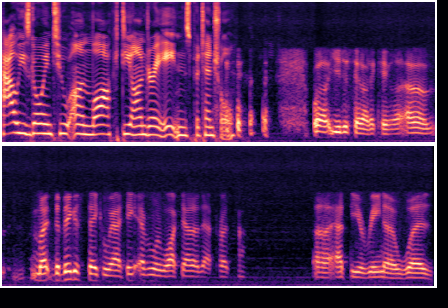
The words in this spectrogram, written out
how he's going to unlock DeAndre Ayton's potential? well, you just hit on it, Kayla. Um, my, the biggest takeaway, I think everyone walked out of that press conference uh, at the arena was,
